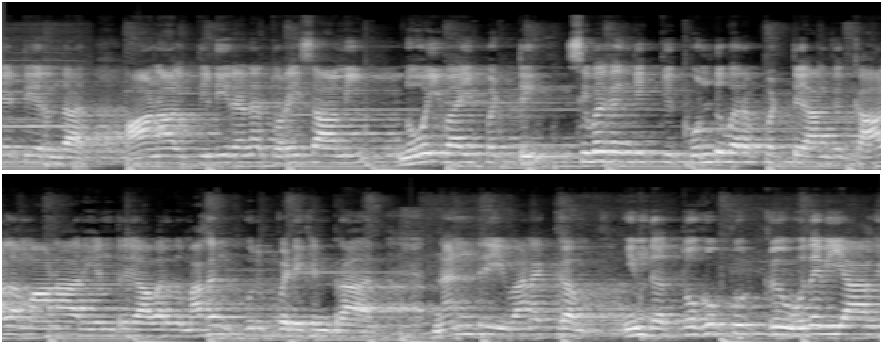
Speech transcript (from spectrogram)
கேட்டிருந்தார். ஆனால் திடீரென துரைசாமி நோய்வாய்ப்பட்டு சிவகங்கைக்கு கொண்டு வரப்பட்டு அங்கு காலமானார் என்று அவரது மகன் குறிப்பிடுகின்றார். நன்றி வணக்கம். இந்த தொகுப்புக்கு உதவியாக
